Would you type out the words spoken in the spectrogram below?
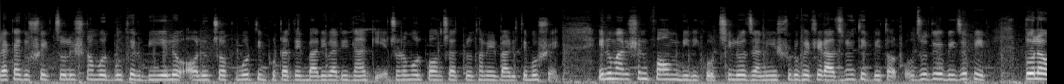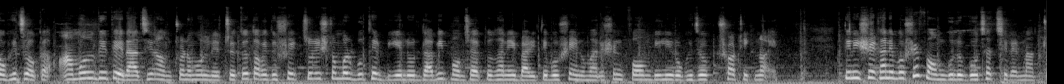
এলাকায় দুশো একচল্লিশ নম্বর বুথের বিএলও অলোক চক্রবর্তী ভোটারদের বাড়ি বাড়ি না গিয়ে তৃণমূল পঞ্চায়েত প্রধানের বাড়িতে বসে। ইনুমারেশন ফর্ম বিলি করছিল জানিয়ে শুরু হয়েছে রাজনৈতিক বিতর্ক। যদিও বিজেপির তোলা অভিযোগ আমল দিতে রাজি নন তৃণমূল নেতৃত্ব তবে দুশো একচল্লিশ নম্বর বুথের বিএলওর দাবি পঞ্চায়েত প্রধানের বাড়িতে বসে ইনুমারেশন ফর্ম বিলির অভিযোগ সঠিক নয়। তিনি সেখানে বসে ফর্মগুলো গোছাচ্ছিলেন মাত্র।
